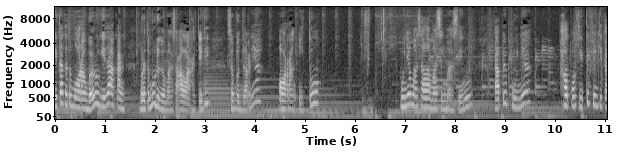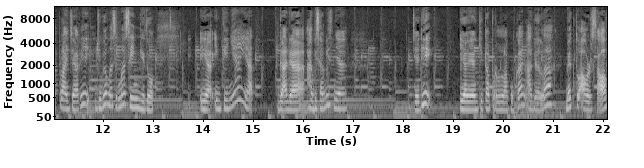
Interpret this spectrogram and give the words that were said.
kita ketemu orang baru kita akan bertemu dengan masalah. Jadi sebenarnya orang itu punya masalah masing-masing tapi punya hal positif yang kita pelajari juga masing-masing gitu. Ya intinya ya gak ada habis-habisnya. Jadi ya yang kita perlu lakukan adalah back to ourselves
